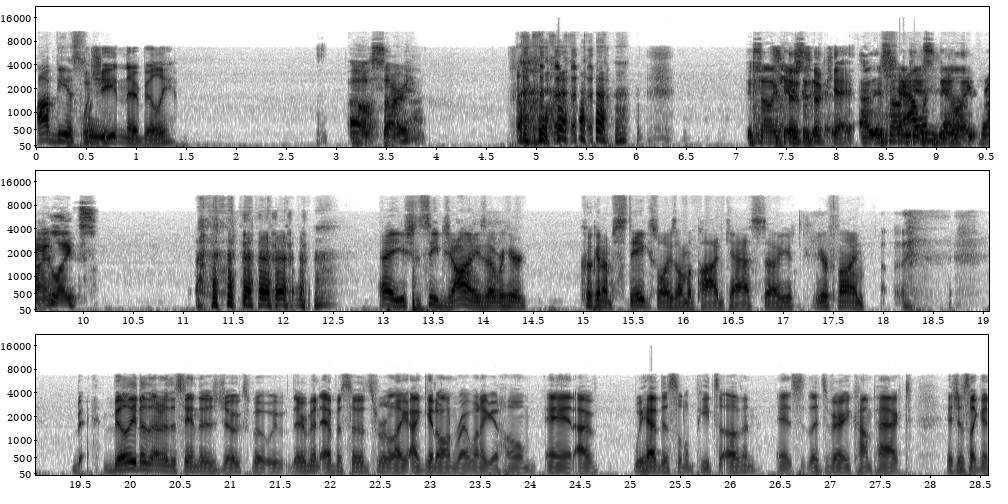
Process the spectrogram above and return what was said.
obviously, What you eating there, Billy? Oh, sorry. It's not a It's case. okay. uh, It's not a Chowing quesadilla down. like Brian likes. hey, you should see John. He's over here cooking up steaks while he's on the podcast, so you're, you're fine. Billy doesn't understand those jokes, but there have been episodes where like I get on right when I get home, and I've we have this little pizza oven, and it's it's very compact. It's just like a,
